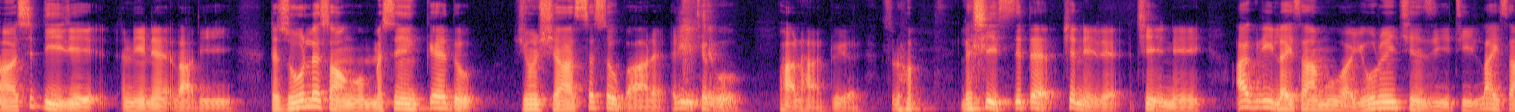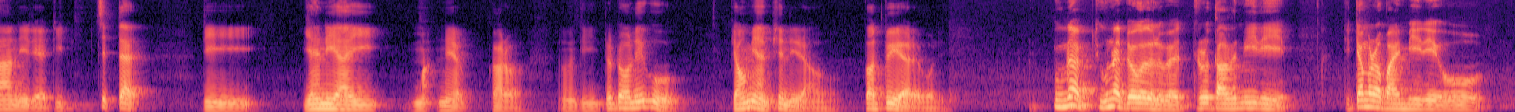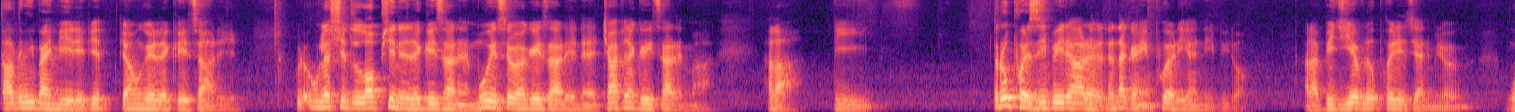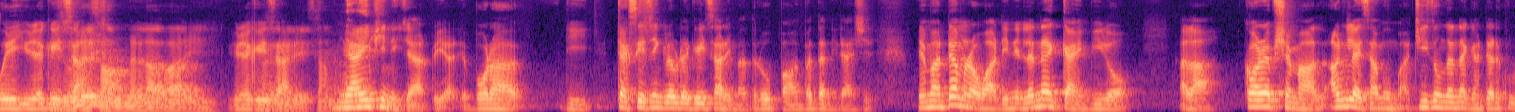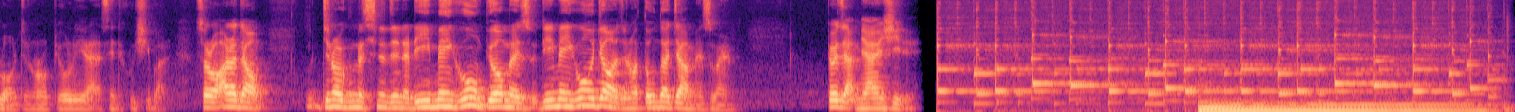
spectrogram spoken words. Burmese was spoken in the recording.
အာစစ်တီတွေအနေနဲ့လာဒီတစိုးလက်ဆောင်ကိုမစင်ကဲ့သို့ယွန်ရှာဆက်ဆုပ်ပါတဲ့အဲ့ဒီအချက်ကိုပါလာတွေ့တယ်ဆိုတော့လက်ရှိစစ်တပ်ဖြစ်နေတဲ့အခြေအနေအဂရိလိုက်စားမှုကရိုးရင်းချင်းစီအထိလိုက်စားနေတဲ့ဒီစစ်တပ်ဒီရန်ဒီယာကြီးနဲ့ကတော့ဒီတော်တော်လေးကိုပြောင်းပြန်ဖြစ်နေတာကိုသွားတွေ့ရတယ်ဗောလေခုနခုနပြောခဲ့သလိုပဲသူတို့သားသမီးတွေ ဒီတက်မတော်ပိုင်းမြေတွေကိုသားသမီးပိုင်းမြေတွေဖြစ်ပြောင်းခဲ့တဲ့ကိစ္စတွေခုအခုလက်ရှိလော့ဖြစ်နေတဲ့ကိစ္စတွေမိုးရေဆေဝါကိစ္စတွေနဲ့ကြားဖြတ်ကိစ္စတွေမှာဟလာဒီသူတို့ဖွဲ့စည်းပေးထားတဲ့လက်နက်ကင်ဖွဲ့တွေကနေပြီးတော့ဟလာ BGF လို့ဖွဲ့တွေစီကနေပြီးတော့ငွေတွေယူတဲ့ကိစ္စလက်တွေဆောင်လက်လာပါတယ်ယူတဲ့ကိစ္စတွေလက်ဆောင်အများကြီးဖြစ်နေကြတာတွေ့ရတယ်။ border ဒီ taxation လုပ်တဲ့ကိစ္စတွေမှာသူတို့ပါဝင်ပတ်သက်နေတာရှိတယ်။မြန်မာတက်မတော်ကဒီနေ့လက်နက်ကင်ပြီးတော့ဟလာ corruption မှာအောက်တိလိုက်စားမှုမှာအကြီးဆုံးလက်နက်ကန်တက်တစ်ခုလုံးကျွန်တော်တို့ပြောလို့ရတဲ့အဆင့်တစ်ခုရှိပါတယ်။ဆိုတော့အဲဒါကြောင့်ကျွန်တော်ကရှင်းတဲ့ဒီ main ကုန်းကိုပြောမယ်ဆိုဒီ main ကုန်းအကြောင်းကျွန်တော်သုံးသပ်ကြမယ်ဆိုရင်ပြောကြအများကြီးရှိတယ်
